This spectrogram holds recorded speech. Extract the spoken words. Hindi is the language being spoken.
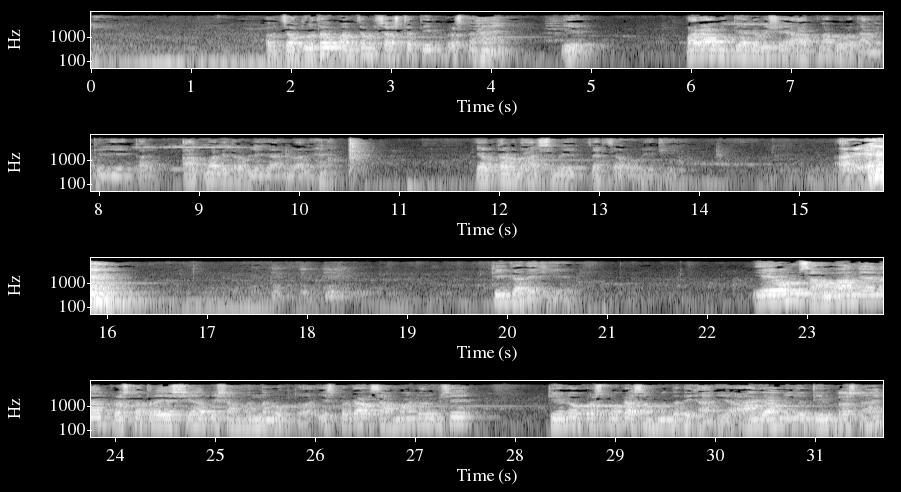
अब चतुर्थ पंचम ष्ठ तीन प्रश्न हैं। ये परा विद्या का विषय आत्मा को बताने के लिए आत्मा की तरफ़ ले जाने वाले हैं। यह अवतरण भाष्य में चर्चा हो रही थी। आगे। टीका देखिए। एवं सामान्य न प्रश्न त्रयस्यापि संबंध मुक्त इस प्रकार सामान्य रूप से तीनों प्रश्नों का संबंध दिखा दिया। आगामी जो तीन प्रश्न है,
